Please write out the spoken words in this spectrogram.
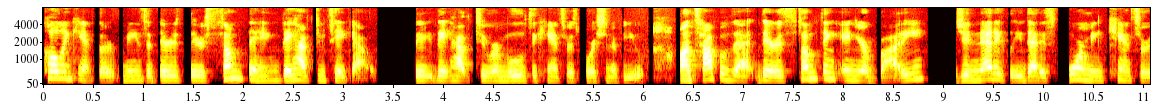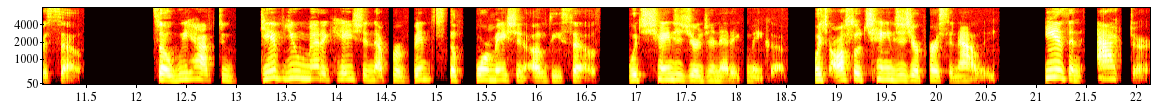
colon cancer means that there's there's something they have to take out. They they have to remove the cancerous portion of you. On top of that there is something in your body genetically that is forming cancerous cells. So we have to give you medication that prevents the formation of these cells which changes your genetic makeup which also changes your personality. He is an actor.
